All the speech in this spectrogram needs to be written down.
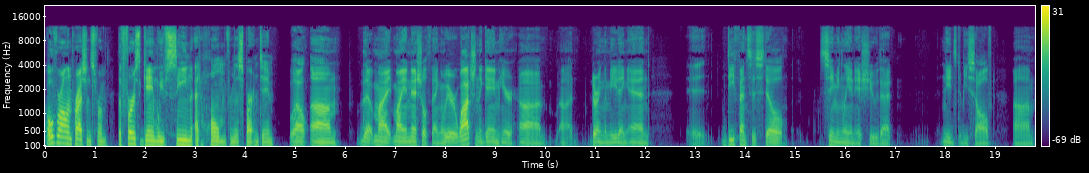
Overall impressions from the first game we've seen at home from the Spartan team. Well, um, the my my initial thing, we were watching the game here uh, uh, during the meeting, and uh, defense is still seemingly an issue that needs to be solved. Um,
